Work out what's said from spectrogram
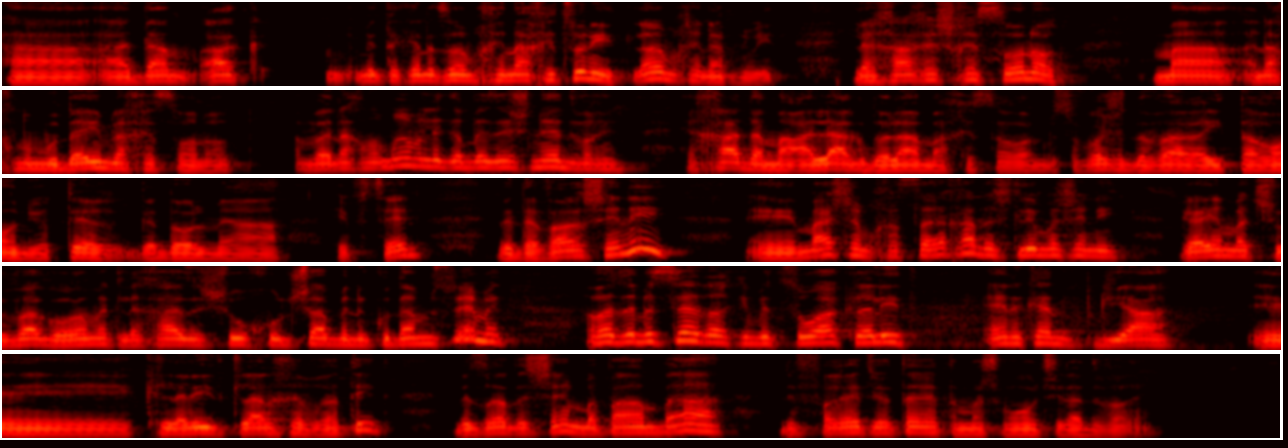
האדם רק מתקן את עצמו מבחינה חיצונית, לא מבחינה פנימית. לכך יש חסרונות. מה, אנחנו מודעים לחסרונות, אבל אנחנו אומרים לגבי זה שני דברים. אחד, המעלה הגדולה מהחיסרון, בסופו של דבר היתרון יותר גדול מההפסד, ודבר שני, אה, מה שמחסר אחד, השלים בשני. גם אם התשובה גורמת לך איזושהי חולשה בנקודה מסוימת, אבל זה בסדר, כי בצורה כללית אין כאן פגיעה אה, כללית, כלל חברתית. בעזרת השם, בפעם הבאה נפרט יותר את המשמעות של הדברים.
